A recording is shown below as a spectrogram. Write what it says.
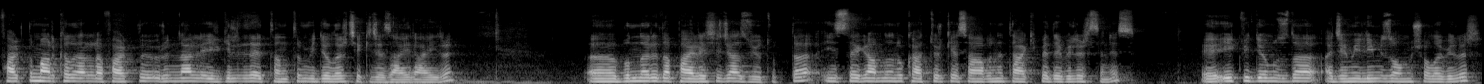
farklı markalarla, farklı ürünlerle ilgili de tanıtım videoları çekeceğiz ayrı ayrı. Ee, Bunları da paylaşacağız YouTube'da. Instagram'dan Ukat Türk hesabını takip edebilirsiniz. Ee, İlk videomuzda acemiliğimiz olmuş olabilir.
